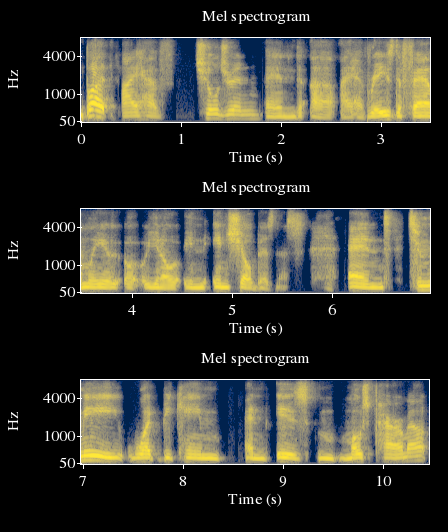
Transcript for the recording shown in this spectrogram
but I have children and uh, I have raised a family, uh, you know, in in show business. And to me, what became and is most paramount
